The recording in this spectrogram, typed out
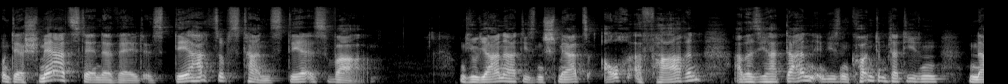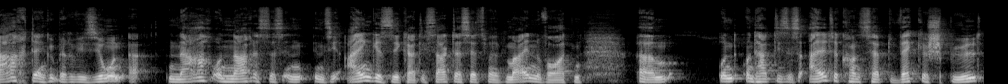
und der Schmerz, der in der Welt ist, der hat Substanz, der ist wahr. Und Juliane hat diesen Schmerz auch erfahren, aber sie hat dann in diesen kontemplativen Nachdenken über Revision äh, nach und nach ist das in, in sie eingesickert. Ich sage das jetzt mit meinen Worten. Ähm, und, und hat dieses alte Konzept weggespült,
